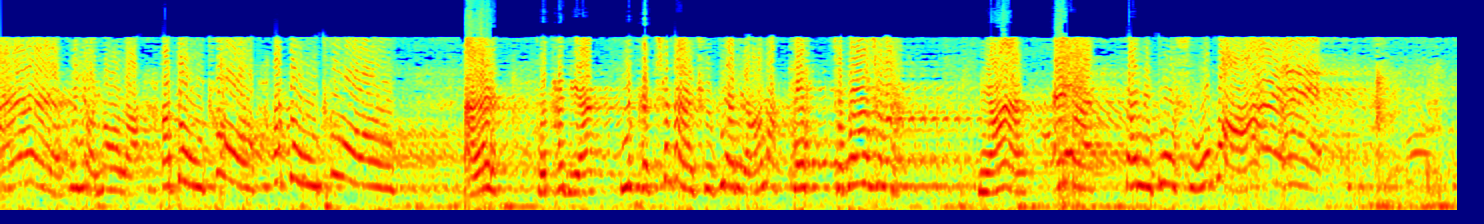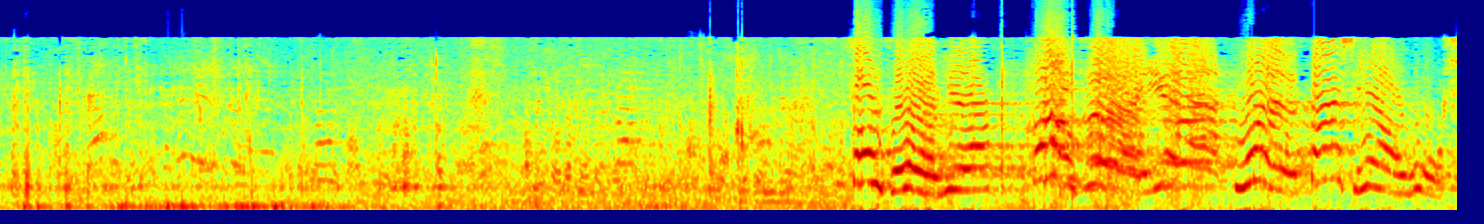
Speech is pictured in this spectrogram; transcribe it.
哎，不要闹了，啊，都疼，啊，都疼。哎，说他爹，你快吃饭去，别凉了。好，吃饭去了。娘儿，哎，咱们读书吧。哎，孔子曰：“孔子曰：吾儿三省吾身，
